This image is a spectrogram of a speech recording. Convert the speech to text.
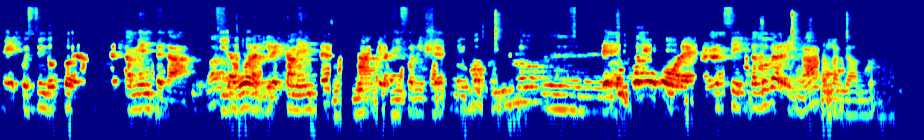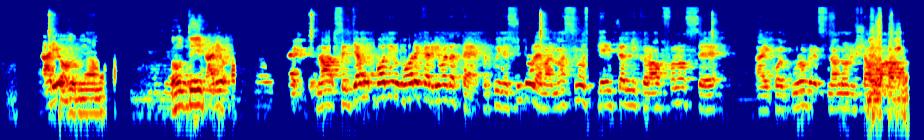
e questo indotto è direttamente da chi lavora direttamente, ma anche da chi fornisce Sento un po' di rumore, ragazzi, da dove arriva? Dario? Pronti? Dario? Ecco, no, sentiamo un po' di rumore che arriva da te, per cui nessun problema, al massimo silenzio al microfono se hai qualcuno, perché sennò non riusciamo a...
